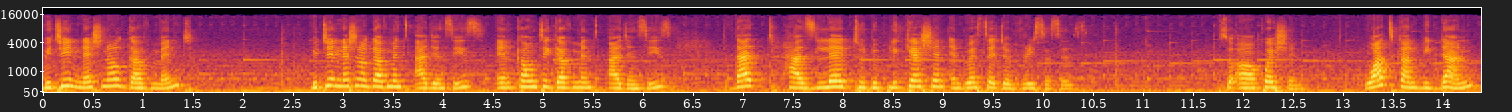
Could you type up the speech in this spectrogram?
between national government between national government agencies and county government agencies that has led to duplication and wastage of resources. So our question, what can be done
